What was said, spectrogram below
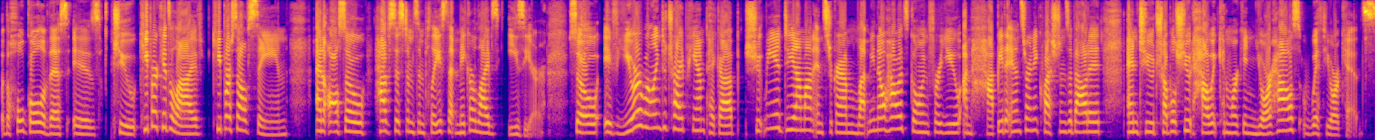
the whole goal of this is to keep our kids alive, keep ourselves sane, and also have systems in place that make our lives easier. So if you're willing to try PM pickup, shoot me a DM on Instagram. Let me know how it's going for you. I'm happy to answer any questions about it and to troubleshoot how it can work in your house with your kids.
